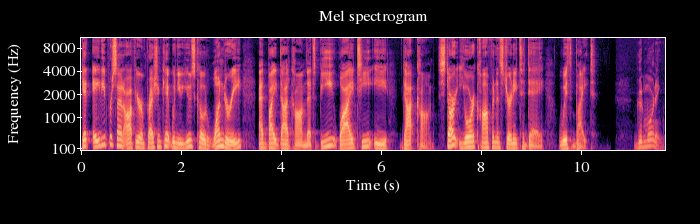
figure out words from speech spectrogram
Get 80% off your impression kit when you use code WONDERY at Byte.com. That's B-Y-T-E dot com. Start your confidence journey today with Byte. Good morning.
